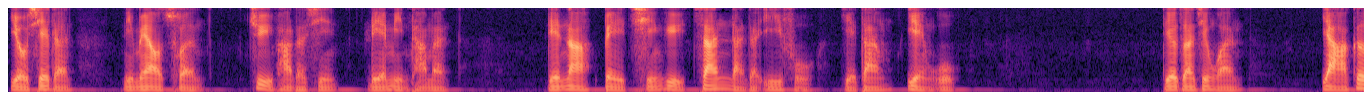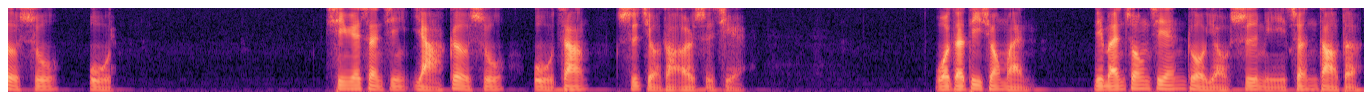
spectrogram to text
有些人，你们要存惧怕的心怜悯他们。连那被情欲沾染的衣服也当厌恶。第二段经文，雅各书五，新约圣经雅各书五章十九到二十节。我的弟兄们，你们中间若有失迷真道的，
